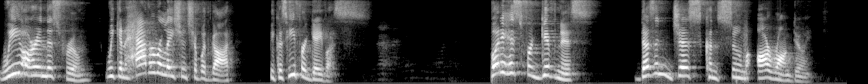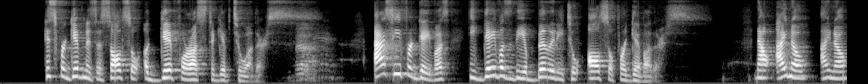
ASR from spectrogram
We are in this room, we can have a relationship with God because He forgave us. But His forgiveness doesn't just consume our wrongdoing, His forgiveness is also a gift for us to give to others. As He forgave us, He gave us the ability to also forgive others. Now, I know, I know,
